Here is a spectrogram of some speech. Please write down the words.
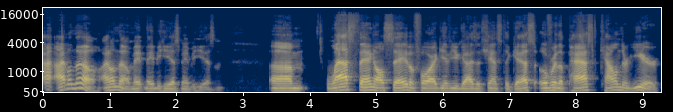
I, I, don't know. I don't know. Maybe, maybe, he is. Maybe he isn't. Um, last thing I'll say before I give you guys a chance to guess: over the past calendar year,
